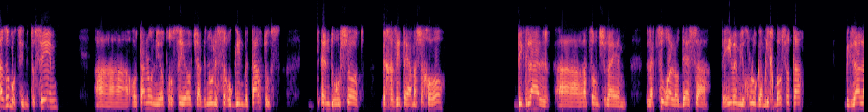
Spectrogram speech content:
אז הוא מוציא מטוסים, אותן אוניות רוסיות שעגנו לסירוגין בטרטוס, הן דרושות בחזית הים השחור, בגלל הרצון שלהם לצור על אודסה, ואם הם יוכלו גם לכבוש אותה, בגלל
